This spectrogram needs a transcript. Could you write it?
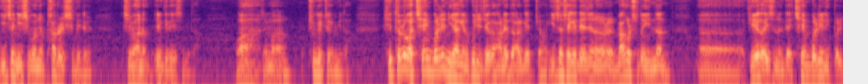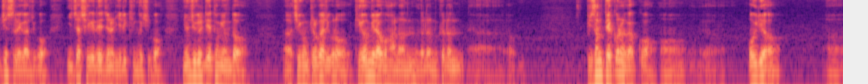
2025년 8월 11일 지만은 이렇게 되어 있습니다. 와 정말 충격적입니다. 히틀러가 체인벌린 이야기는 굳이 제가 안 해도 알겠죠. 2차 세계대전을 막을 수도 있는 어, 기회가 있었는데 체인벌린이 뻘짓을 해가지고 2차 세계대전을 일으킨 것이고 윤석열 대통령도 어, 지금 결과적으로 계엄이라고 하는 그런 그런 어, 비상 대권을 갖고 어, 오히려 어,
